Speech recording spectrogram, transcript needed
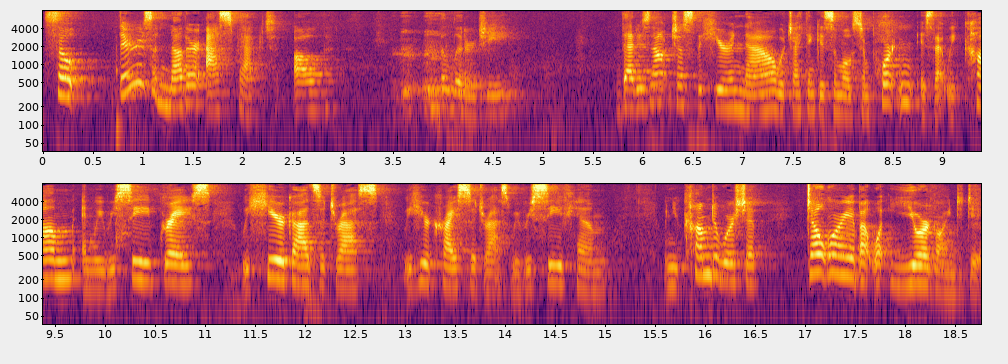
So there is another aspect of the liturgy that is not just the here and now, which I think is the most important, is that we come and we receive grace, we hear God's address, we hear Christ's address, we receive Him. When you come to worship, don't worry about what you're going to do.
